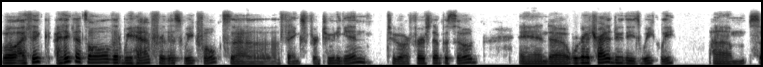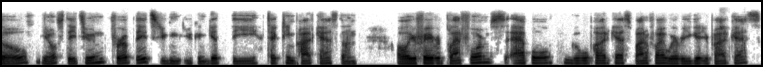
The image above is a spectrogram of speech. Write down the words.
Well, I think I think that's all that we have for this week, folks. Uh, thanks for tuning in to our first episode, and uh, we're going to try to do these weekly. Um, so you know, stay tuned for updates. You can you can get the Tech Team podcast on all your favorite platforms: Apple, Google Podcast, Spotify, wherever you get your podcasts.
